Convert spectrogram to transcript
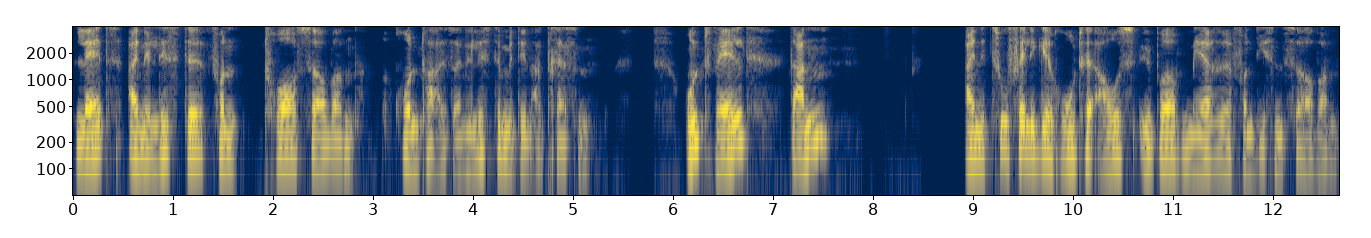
lädt eine Liste von Tor-Servern runter, also eine Liste mit den Adressen und wählt dann eine zufällige Route aus über mehrere von diesen Servern.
